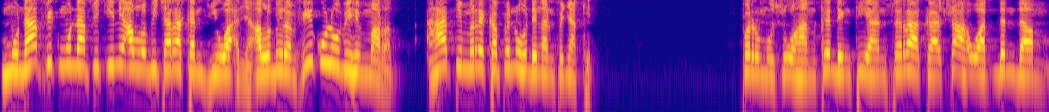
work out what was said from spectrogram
munafik-munafik ini Allah bicarakan jiwanya. Allah bilang, fi kulubihim marad. Hati mereka penuh dengan penyakit. Permusuhan, kedengkian, serakah, syahwat, dendam.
